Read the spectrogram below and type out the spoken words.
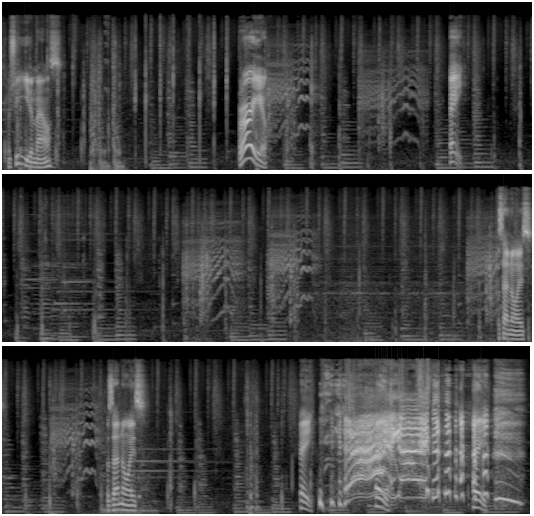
Don't you eat a mouse? Where are you? Hey. What's that noise? What's that noise? Hey. Hey. hey.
